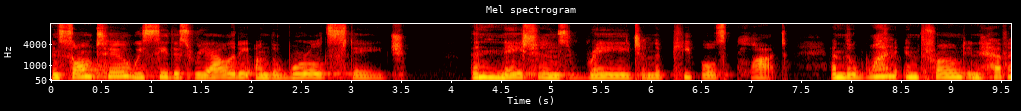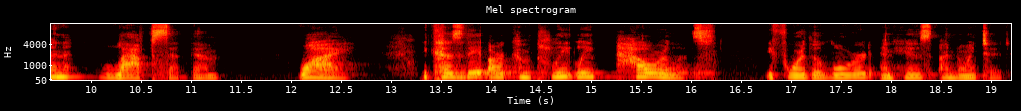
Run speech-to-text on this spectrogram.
In Psalm 2, we see this reality on the world stage. The nations rage and the peoples plot, and the one enthroned in heaven laughs at them. Why? Because they are completely powerless before the Lord and his anointed.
